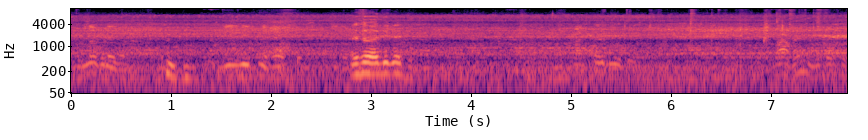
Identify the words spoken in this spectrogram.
ढूंढना पड़ेगा बीच बीच में है ऐसे वैदिक हाँ, है ना, उधर से।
